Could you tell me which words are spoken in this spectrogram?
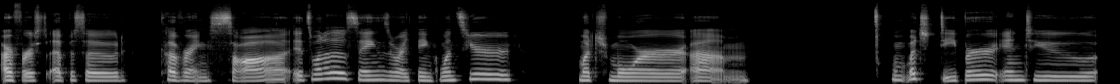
our first episode covering Saw. It's one of those things where I think once you're much more um much deeper into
